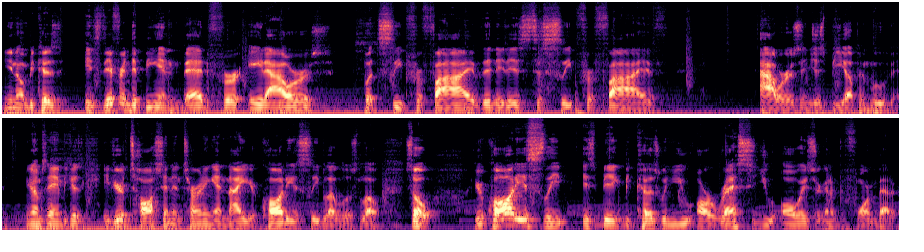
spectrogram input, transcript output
You know, because it's different to be in bed for eight hours but sleep for five than it is to sleep for five hours and just be up and moving. You know what I'm saying? Because if you're tossing and turning at night, your quality of sleep level is low. So your quality of sleep is big because when you are rested, you always are going to perform better.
